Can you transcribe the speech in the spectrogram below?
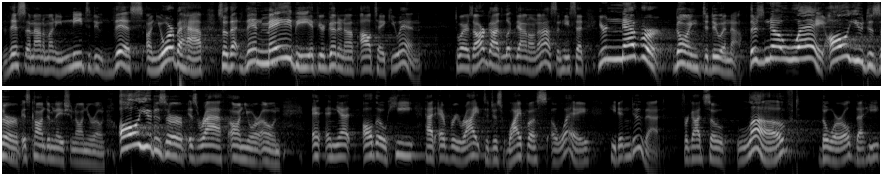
this amount of money. You need to do this on your behalf so that then maybe, if you're good enough, I'll take you in. To whereas our God looked down on us and he said, You're never going to do enough. There's no way. All you deserve is condemnation on your own. All you deserve is wrath on your own. And, and, yet, although he had every right to just wipe us away, he didn't do that. For God so loved the world that he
